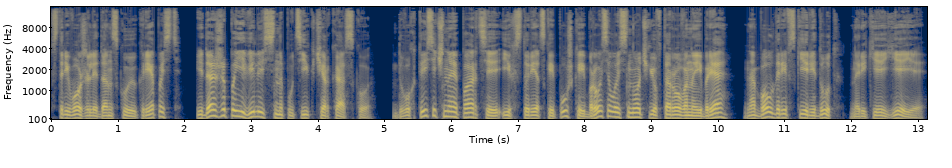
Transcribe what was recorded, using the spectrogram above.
встревожили Донскую крепость и даже появились на пути к Черкасску. Двухтысячная партия их с турецкой пушкой бросилась ночью 2 ноября на Болдыревский редут на реке Ее,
